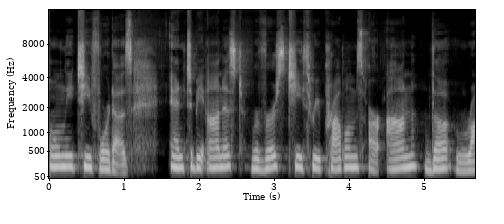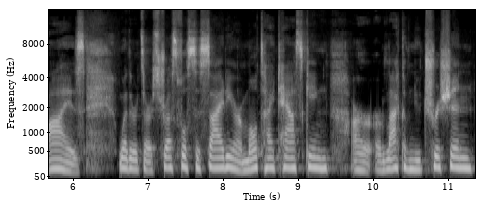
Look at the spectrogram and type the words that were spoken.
Only T4 does. And to be honest, reverse T3 problems are on the rise. Whether it's our stressful society, our multitasking, our, our, lack of nutrition,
